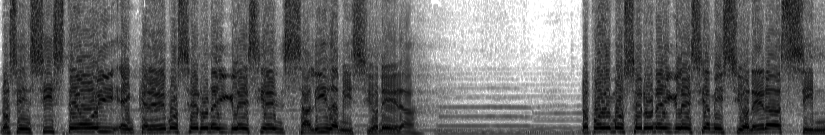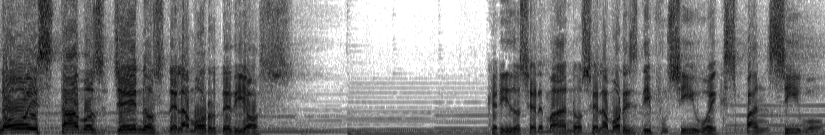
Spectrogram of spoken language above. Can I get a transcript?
nos insiste hoy en que debemos ser una iglesia en salida misionera. No podemos ser una iglesia misionera si no estamos llenos del amor de Dios. Queridos hermanos, el amor es difusivo, expansivo.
